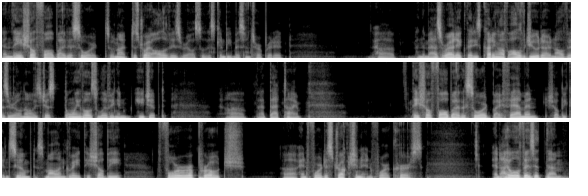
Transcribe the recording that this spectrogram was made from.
and they shall fall by the sword. So, not destroy all of Israel. So, this can be misinterpreted uh, in the Masoretic that he's cutting off all of Judah and all of Israel. No, it's just only those living in Egypt uh, at that time. They shall fall by the sword, by famine, shall be consumed, small and great they shall be, for reproach, uh, and for destruction, and for a curse. And I will visit them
